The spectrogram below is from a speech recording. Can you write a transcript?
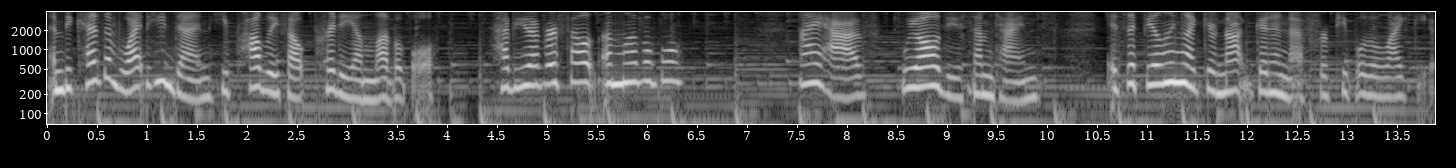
And because of what he'd done, he probably felt pretty unlovable. Have you ever felt unlovable? I have. We all do sometimes. It's a feeling like you're not good enough for people to like you,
